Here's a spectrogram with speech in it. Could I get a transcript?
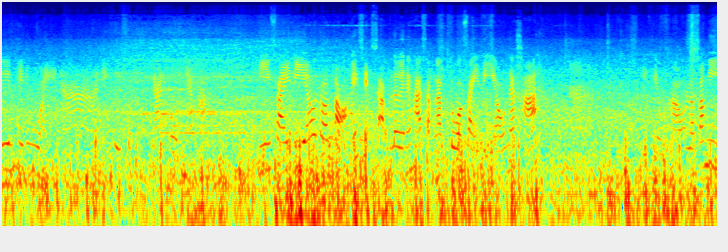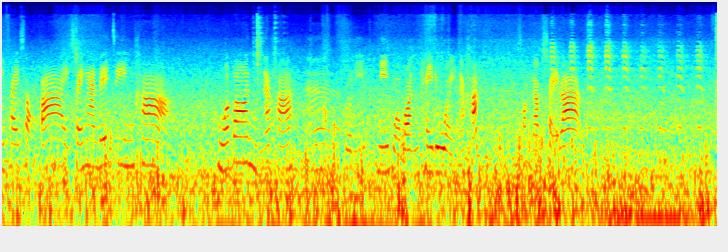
ลื่นให้ด้วยอ่านนี้คือส่วนของด้านบนนะคะ มีไฟเลี้ยวเราต่อให้เสร็จสับเลยนะคะสำหรับตัวไฟเลี้ยวนะคะอ่าดีเทลเขา แล้วก็มีไฟสองป้าย ใช้งานได้จริงค่ะ หัวบอลนะคะตัวนี้มีหัวบอลให้ด้วยนะคะสำหรับใช้ลากไฟ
